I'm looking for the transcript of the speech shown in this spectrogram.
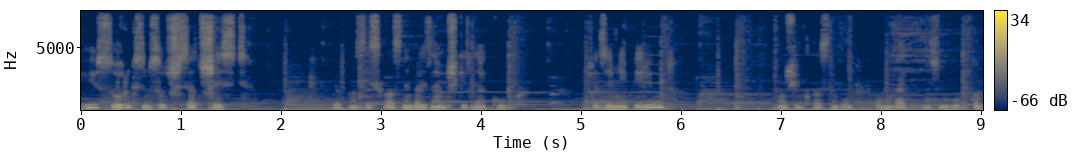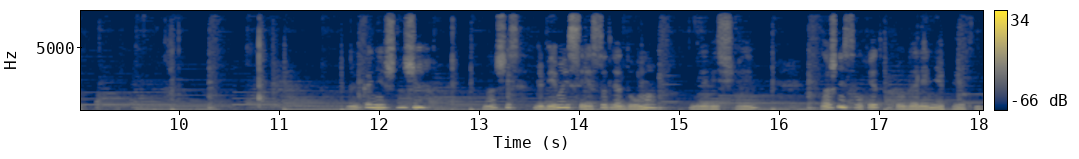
и 40766. Вот у нас есть классные бальзамчики для губ. Сейчас зимний период. Очень классно будет помогать нашим губкам. Ну и, конечно же, наши любимые средства для дома, для вещей. Влажные салфетки для удаления пятен.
